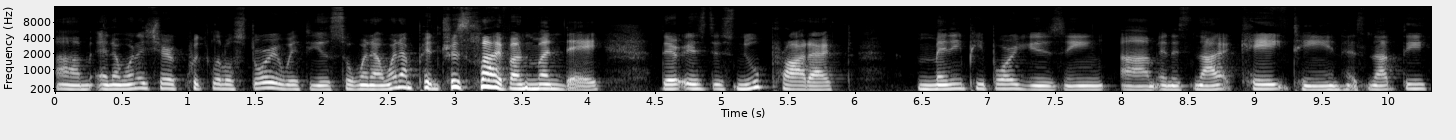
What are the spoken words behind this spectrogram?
Um, and I want to share a quick little story with you. So, when I went on Pinterest Live on Monday, there is this new product many people are using, um, and it's not K18, it's not the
